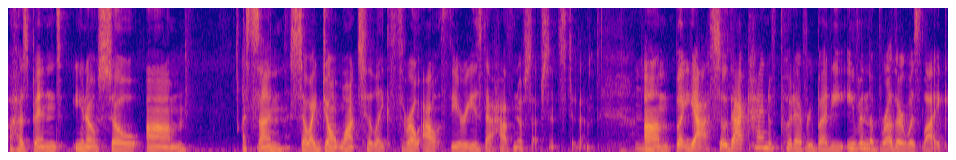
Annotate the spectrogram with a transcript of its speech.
a husband, you know, so um, a son. So I don't want to like throw out theories that have no substance to them. Um, but yeah, so that kind of put everybody, even the brother was like,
